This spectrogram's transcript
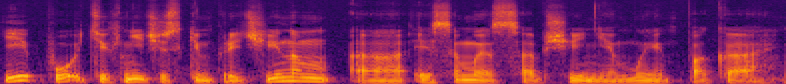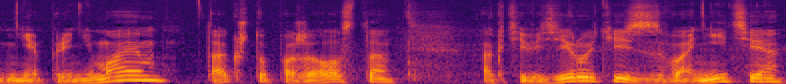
И по техническим причинам а, смс-сообщения мы пока не принимаем, так что, пожалуйста, активизируйтесь, звоните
